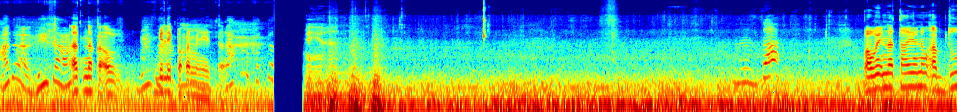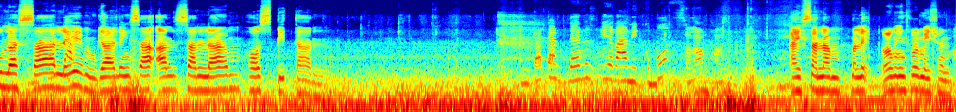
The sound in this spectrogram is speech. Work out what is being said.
At naka bili pa kami nito. Ayan. Pauwi na tayo ng Abdullah Salim galing sa Al Salam Hospital. Tatak, there is Irani kubus. Salam hospital. Ay, Salam. Mali. Wrong information.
